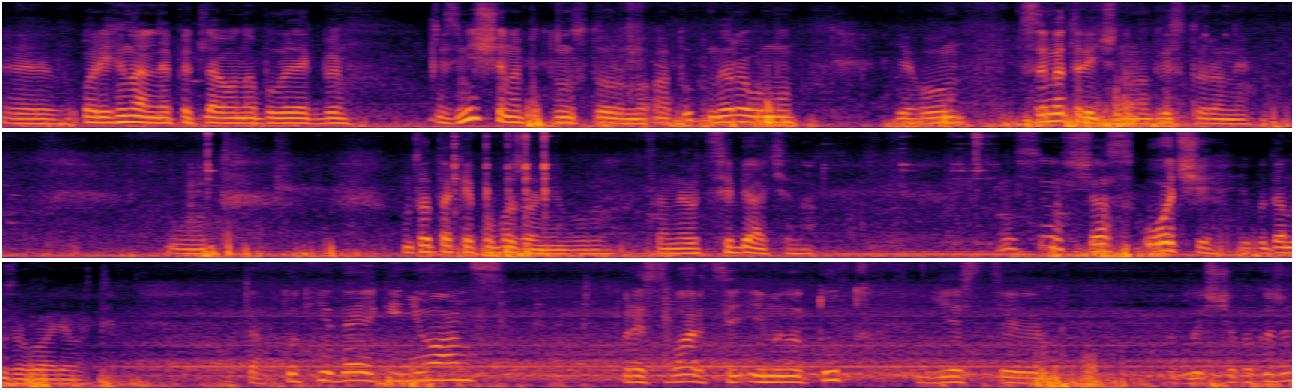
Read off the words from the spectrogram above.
е, оригінальна петля вона була якби зміщена під одну сторону, а тут ми робимо його симетрично на дві сторони. От. Ну, це таке побажання було. Це не от себятина. Ну все, зараз очі і будемо заварювати. Так, тут є деякий нюанс. При сварці іменно тут є е, ближче покажи.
